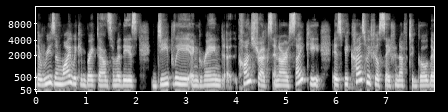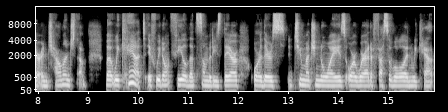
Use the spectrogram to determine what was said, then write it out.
The reason why we can break down some of these deeply ingrained uh, constructs in our psyche is because we feel safe enough to go there and challenge them. But we can't if we don't feel that somebody's there or there's too much noise or we're at a festival and we can't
